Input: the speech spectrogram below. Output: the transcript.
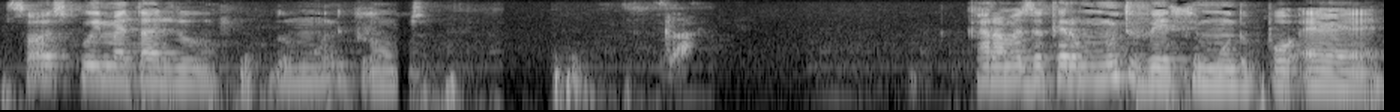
Só excluir metade do, do mundo e pronto. Tá. Cara, mas eu quero muito ver esse mundo é,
